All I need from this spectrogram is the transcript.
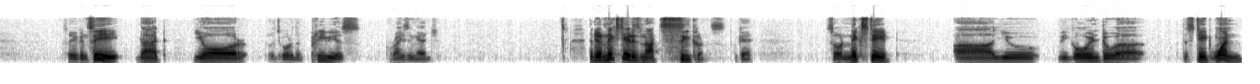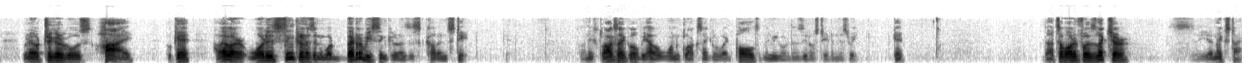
so you can see that your, let's go to the previous rising edge, that your next state is not synchronous, okay? So next state, uh, you, we go into uh, the state one, when our trigger goes high, Okay. However, what is synchronous and what better be synchronous is current state. Okay. So next clock cycle, we have a one clock cycle wide pulse, and then we go to the zero state and just wait. Okay. That's about it for this lecture. See you next time.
